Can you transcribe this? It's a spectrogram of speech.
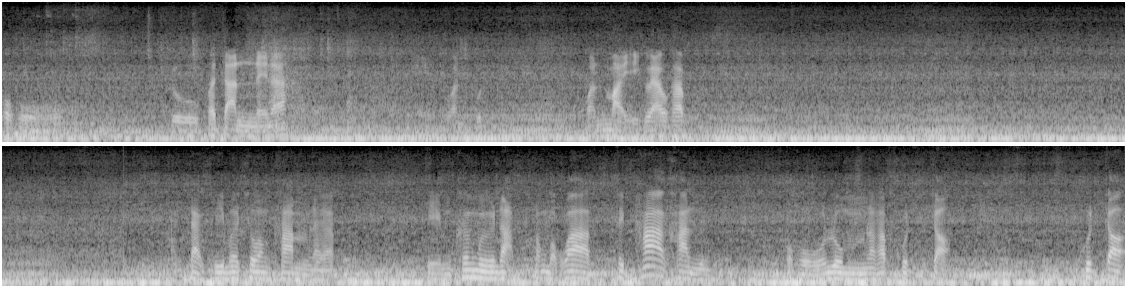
โอ้โห ดูพระจันทร์เลยนะ วันพุธ วันใหม่อีกแล้วครับ หลังจากที่เมื่อช่วงค่ำนะครับทีมเครื่องมือดักต้องบอกว่า 15 คัน โอ้โห ลุมนะครับ ขุดเจาะ ขุดเจาะ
